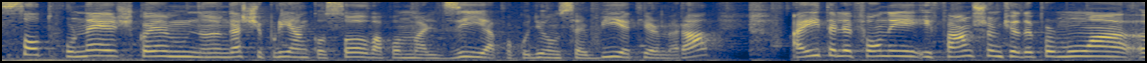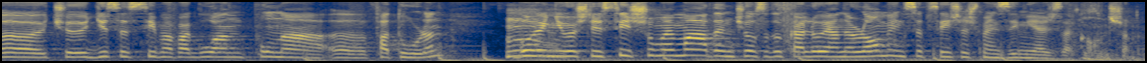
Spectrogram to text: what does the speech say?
sot kur ne shkojmë në nga Shqipëria në Kosovë apo në Mal të Zi apo po ku di unë Serbi etj me radhë. Ai telefoni i famshëm që edhe për mua ë që gjithsesi ma paguan puna ë, faturën, mm. bëhej një vështirësi shumë e madhe nëse do të kaloja në roaming sepse ishte shpenzim i jashtëzakonshëm.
